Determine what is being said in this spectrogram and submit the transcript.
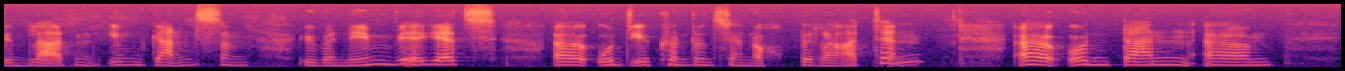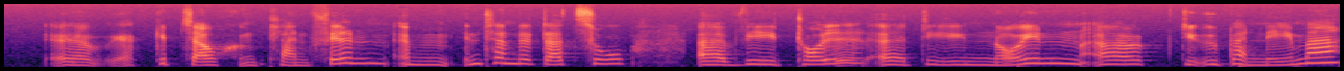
den Laden im Ganzen übernehmen wir jetzt äh, und ihr könnt uns ja noch beraten. Äh, und dann ähm, äh, gibt es auch einen kleinen Film im Internet dazu, äh, wie toll äh, die neuen, die Übernehmer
